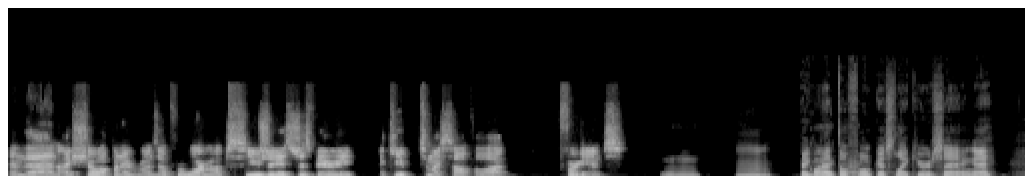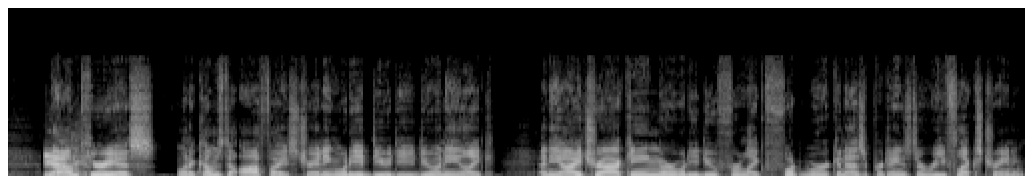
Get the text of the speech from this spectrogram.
And then I show up when everyone's out for warm ups. Usually it's just very, I keep to myself a lot for games. Mm-hmm. Mm, big Quiet mental guy. focus, like you were saying, eh? Yeah. Now I'm curious. When it comes to off ice training, what do you do? Do you do any like any eye tracking, or what do you do for like footwork and as it pertains to reflex training?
